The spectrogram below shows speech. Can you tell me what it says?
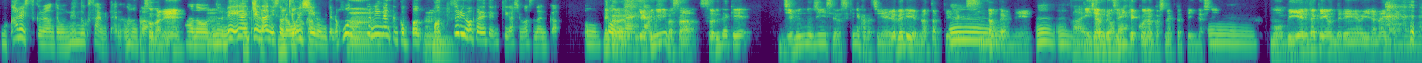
う、もう彼氏作るなんてもうめんどくさいみたいな、なんか。そうだね。あの、うん恋愛って何それ？美味しいのみたいな。本当になんかこうば、うんばっつり分かれてる気がします。なんか。うんだから逆に言えばさ、それだけ自分の人生を好きな形に選べるようになったっていうだけで済んだんだよね。うんうん。はいいいじゃん、別に結婚なんかしなくたっていいんだし。うんもう BL だけ読んで恋愛はいらないみたいなのも、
